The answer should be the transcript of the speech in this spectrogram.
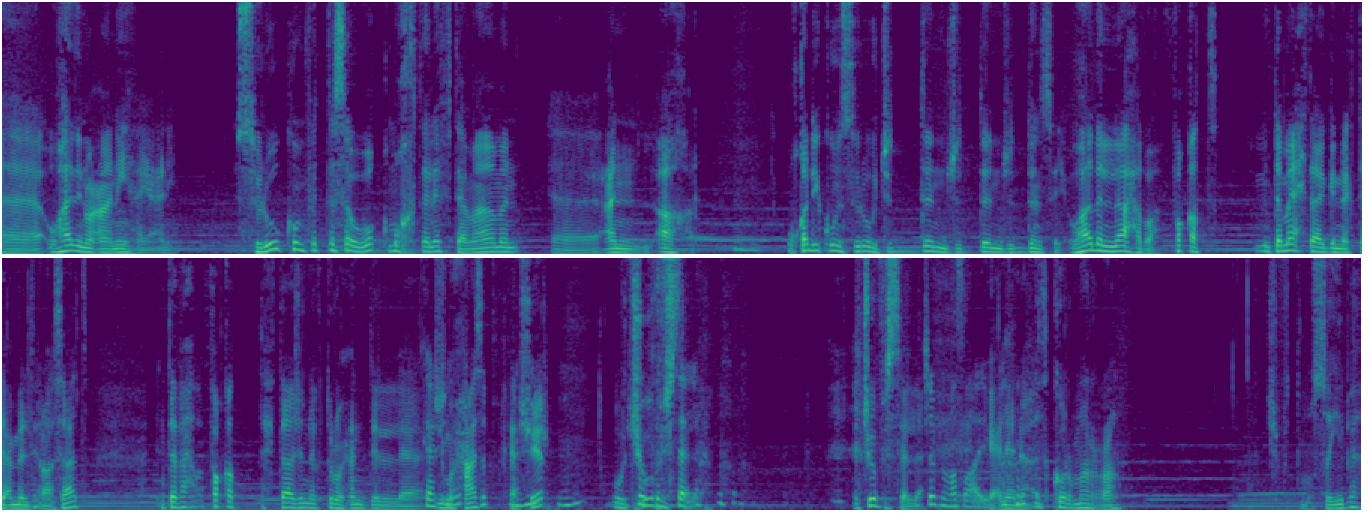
آه وهذه نعانيها يعني. سلوكهم في التسوق مختلف تماما آه عن الآخر. وقد يكون سلوك جدا جدا جدا سيء. وهذا نلاحظه فقط. أنت ما يحتاج إنك تعمل دراسات. أنت فقط تحتاج إنك تروح عند. المحاسب الكاشير. وتشوف شوف السلة. تشوف السلة. شوف المصايب. يعني أنا أذكر مرة مصيبة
